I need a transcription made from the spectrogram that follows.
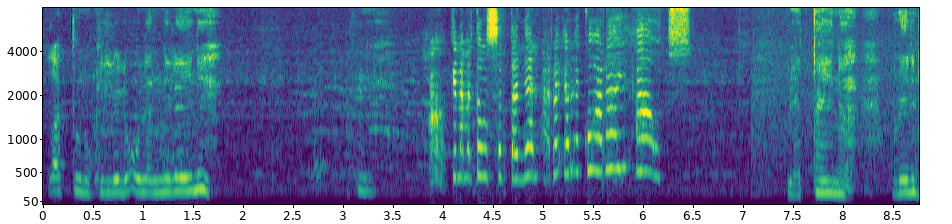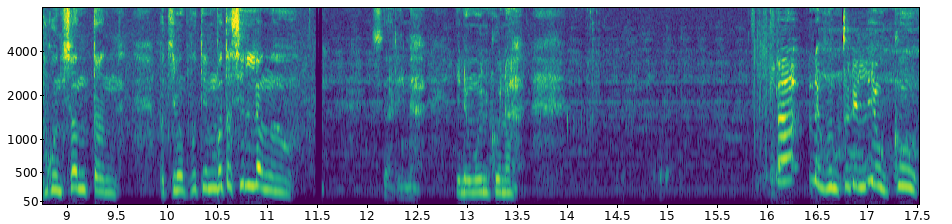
Takatunog kiluluunan nila ini. Ah, kinaman tong santan yan. Aray, aray ko, aray. Ouch! Metay na. Mula ni bukon santan. Pati maputing mata silang oh. Sari na. Inumon ko na. Ah! Namunto niliyog ko.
